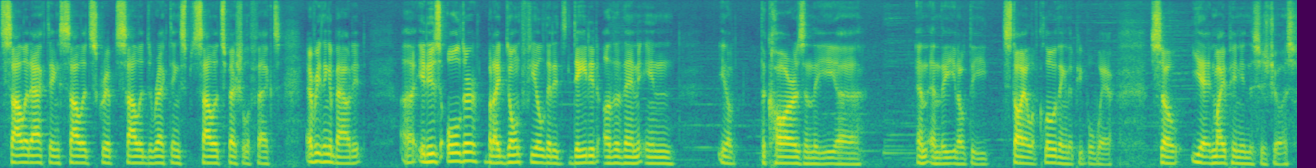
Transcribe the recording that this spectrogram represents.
Solid acting, solid script, solid directing, solid special effects, everything about it. Uh, it is older, but I don't feel that it's dated, other than in, you know, the cars and the uh, and and the you know the style of clothing that people wear. So yeah, in my opinion, this is Jaws.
